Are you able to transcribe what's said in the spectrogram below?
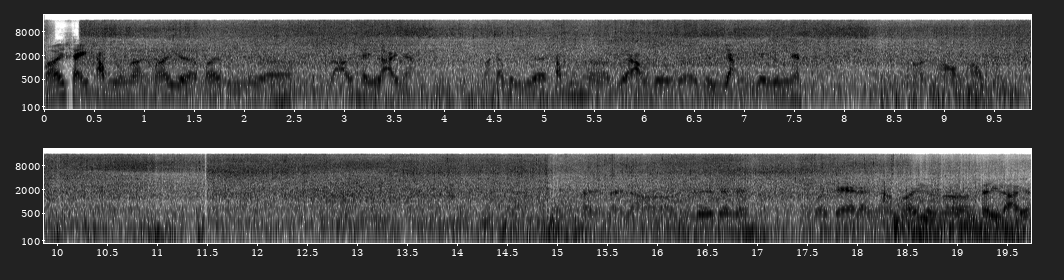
Mới xây xong luôn á, mới mới bị lỡ xây lại nè mà đã bị ờ, sóng ờ, vào vừa ờ, dữ dằn như vậy luôn nha. Hết hồn không? Này này là cái cái cái bờ kè đang mới xây lại á.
